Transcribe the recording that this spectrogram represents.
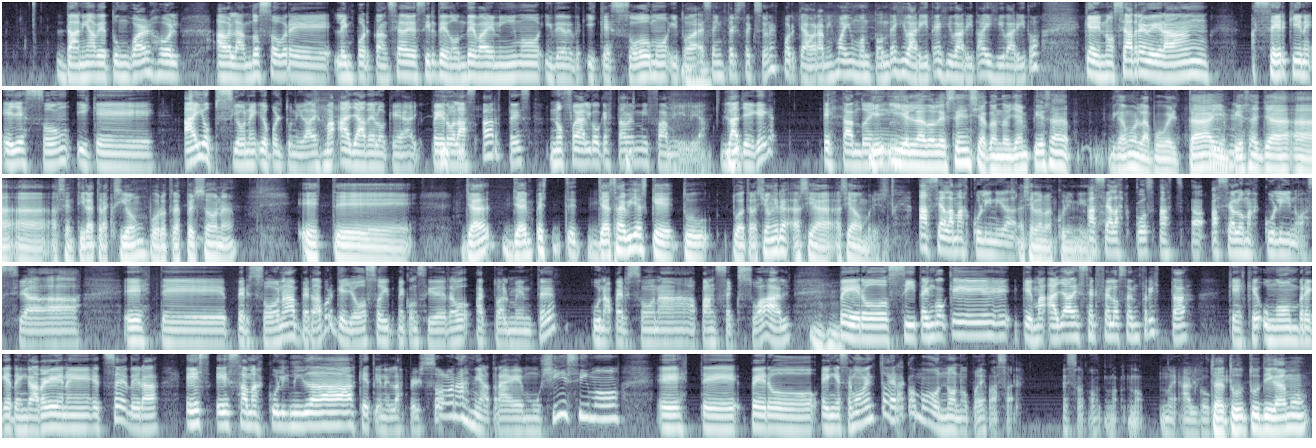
Dania Betún Warhol hablando sobre la importancia de decir de dónde venimos y, de, y qué somos y todas esas intersecciones, porque ahora mismo hay un montón de jibarites, jibaritas y jibaritos que no se atreverán a ser quienes ellos son y que hay opciones y oportunidades más allá de lo que hay. Pero Y- las artes no fue algo que estaba en mi familia. La Y- llegué estando Y, en... y en la adolescencia, cuando ya empieza, digamos, la pubertad y empiezas ya a, a- a sentir atracción por otras personas, este, ya, ya, ya sabías que tu, tu atracción era hacia, hacia hombres, hacia la masculinidad. hacia la masculinidad. hacia las cosas hacia, hacia lo masculino hacia este personas verdad porque yo soy me considero actualmente una persona pansexual pero sí tengo que que más allá de ser felocentrista que es que un hombre que tenga pene, etcétera, es esa masculinidad que tienen las personas, me atrae muchísimo, este, pero en ese momento era como, no, no puede pasar. Eso no, no, no, no es algo O sea, que... tú, tú, digamos,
